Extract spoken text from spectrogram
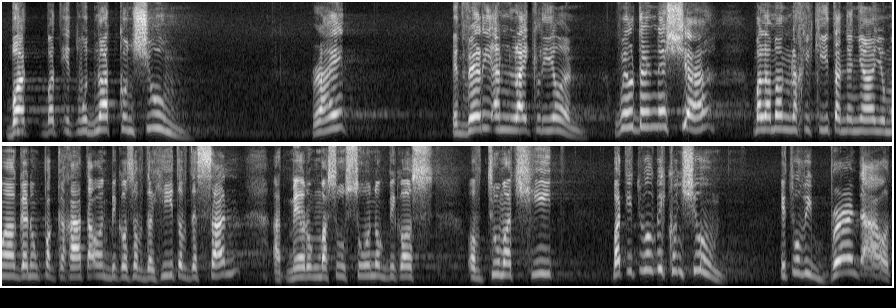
but, but it would not consume. Right? And very unlikely yon. Wilderness siya, malamang nakikita na niya yung mga ganong pagkakataon because of the heat of the sun at merong masusunog because of too much heat, but it will be consumed. It will be burned out.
